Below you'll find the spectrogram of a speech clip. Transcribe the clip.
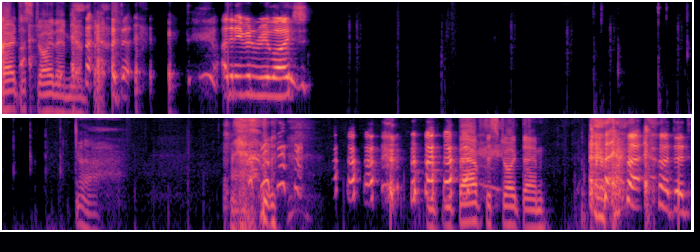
Better destroy them, you bitch. I didn't even realize. You, you better have destroyed them. I did.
